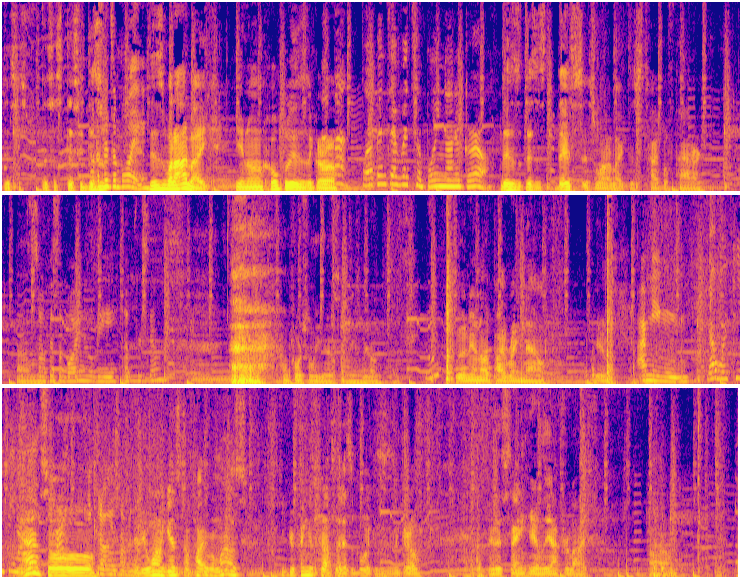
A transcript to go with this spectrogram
this is this is this is this What if is it's a boy? this is what I like. You know, hopefully this is a girl. Mama, What happens if it's a boy, not a girl? This is this is this is what I like. This type of pattern. Um, So if it's a boy, it'll be up for sale. unfortunately, yes. I mean, we don't. We don't need another pie right now. You. I mean, No, we're keeping Yeah. So you could always have if you want to get a pie from us, keep your fingers crossed that it's a boy because this is a girl. It is staying here in the afterlife. Um,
